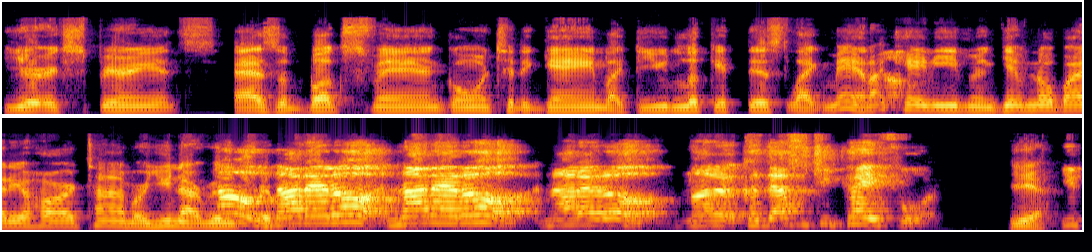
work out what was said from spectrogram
your experience as a Bucks fan going to the game? Like, do you look at this like, man, I No. can't even give nobody a hard time, or you not really? No, tripping? not at all. Not at all. Not at all. Not because that's what you pay for. Yeah. You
